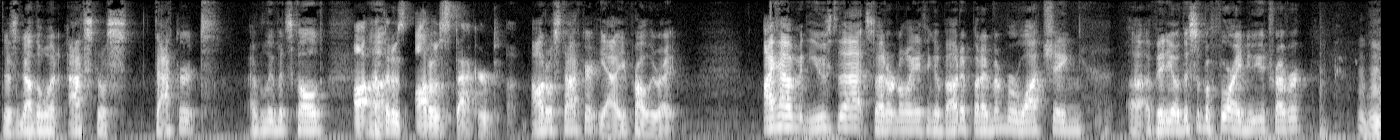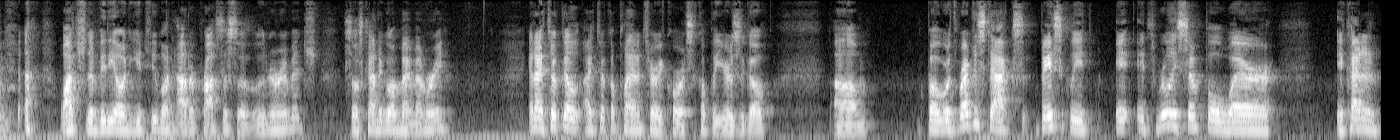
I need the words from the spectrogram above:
There's another one, Astro Stackert, I believe it's called. Uh, I thought it was AutoStakkert. Auto Stacker? Yeah, you're probably right. I haven't used that, so I don't know anything about it, but I remember watching uh, a video. This is before I knew you, Trevor. Mm-hmm. Watched a video on YouTube on how to process a lunar image, so it's kind of going by memory. And I took a I took a planetary course a couple of years ago. Um, but with Registax, basically, it, it's really simple. Where it kind of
